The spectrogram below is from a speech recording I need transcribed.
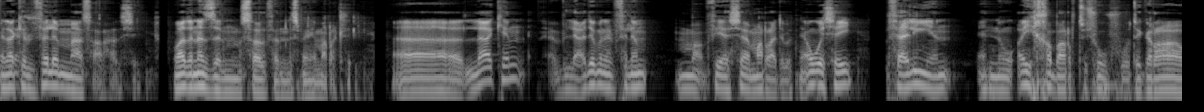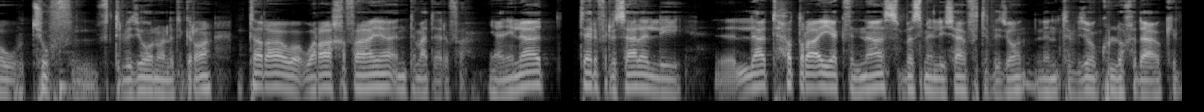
لكن الفيلم ما صار هذا الشيء. وهذا نزل من الفيلم بالنسبة لي مرة كثير. آه لكن اللي عجبني الفيلم في أشياء مرة عجبتني. أول شيء فعليا إنه أي خبر تشوفه وتقراه وتشوف في التلفزيون ولا تقراه ترى وراه خفايا أنت ما تعرفها. يعني لا تعرف الرسالة اللي لا تحط رأيك في الناس بس من اللي شايف في التلفزيون لأن التلفزيون كله خداع وكذب.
